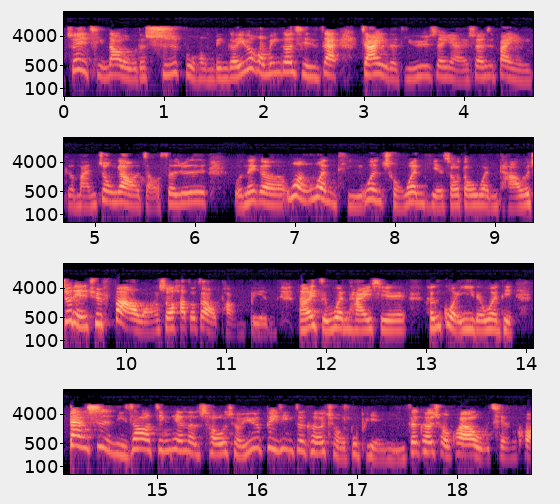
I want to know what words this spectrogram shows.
所以请到了我的师傅洪斌哥，因为洪斌哥其实在家里的体育生涯也算是扮演一个蛮重要的角色，就是我那个问问题、问蠢问题的时候都问他，我就连去发王的时候他都在我旁边，然后一直问他一些很诡异的问题。但是你知道今天的抽球，因为毕竟这颗球不便宜，这颗球快要五千块，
